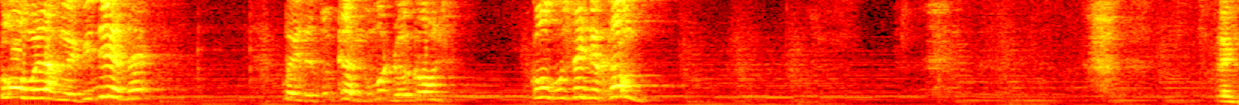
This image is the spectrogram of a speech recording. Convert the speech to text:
Cô mới là người bị điên đấy. Bây giờ tôi cần có một đứa con. Cô có sinh được không? Linh.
